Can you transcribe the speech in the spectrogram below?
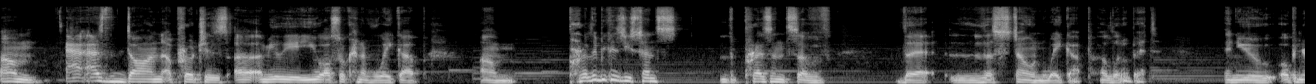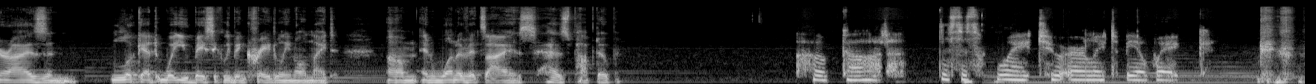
Um, as dawn approaches, uh, Amelia, you also kind of wake up, um, partly because you sense the presence of the the stone wake up a little bit, and you open your eyes and look at what you've basically been cradling all night, um, and one of its eyes has popped open. Oh god, this is way too early to be awake.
